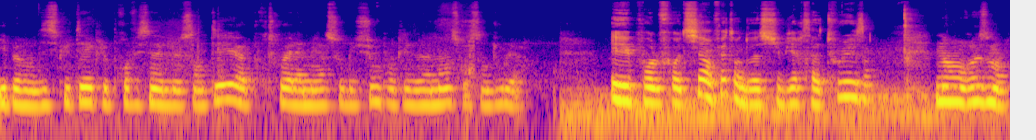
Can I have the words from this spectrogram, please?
ils peuvent en discuter avec le professionnel de santé euh, pour trouver la meilleure solution pour que les amants soient sans douleur. Et pour le frottis, en fait, on doit subir ça tous les ans. Non, heureusement.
